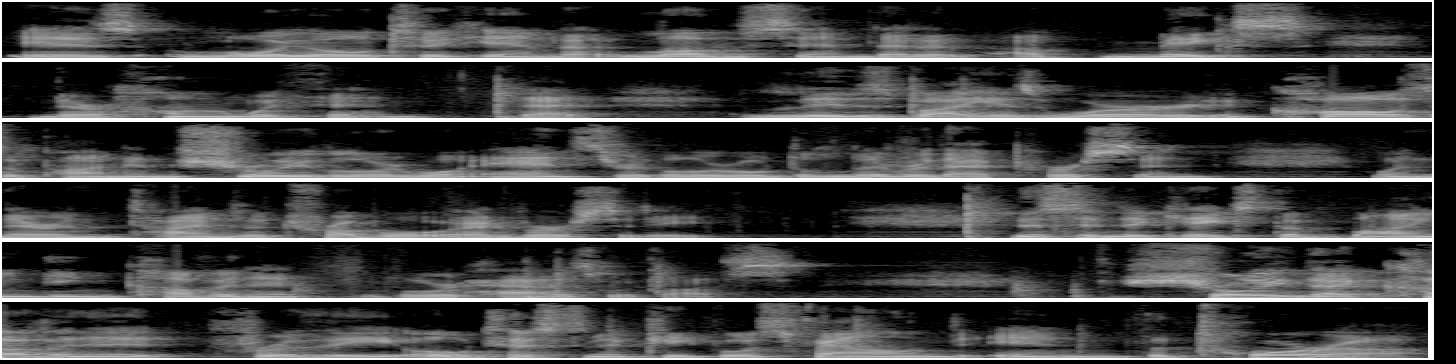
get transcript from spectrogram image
is loyal to him, that loves him, that uh, makes their home with him, that lives by his word and calls upon him, surely the Lord will answer. The Lord will deliver that person when they're in times of trouble or adversity. This indicates the binding covenant the Lord has with us surely that covenant for the Old Testament people is found in the Torah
